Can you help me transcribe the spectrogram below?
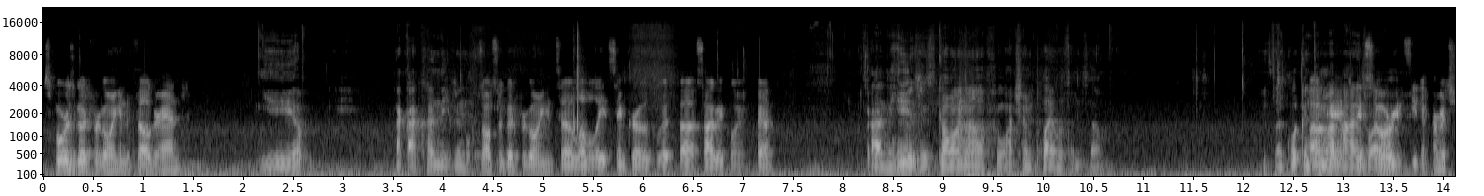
Spore is good for going into Felgrand. Yep. Like I couldn't even. Spore is also good for going into level eight synchros with uh, Sagequoia. God, and he is just going off. Watch him play with himself. He's like looking to my Okay, eyes. so while we're gonna see the Hermit.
